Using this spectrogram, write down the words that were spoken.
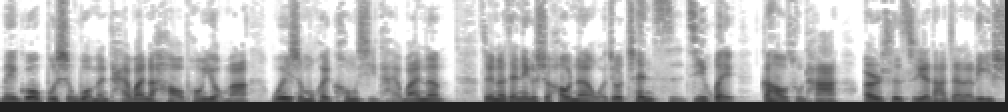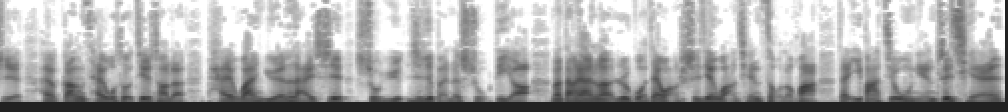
美国不是我们台湾的好朋友吗？为什么会空袭台湾呢？所以呢，在那个时候呢，我就趁此机会告诉他二次世界大战的历史，还有刚才我所介绍的台湾原来是属于日本的属地啊。那当然了，如果再往时间往前走的话，在一八九五年之前，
